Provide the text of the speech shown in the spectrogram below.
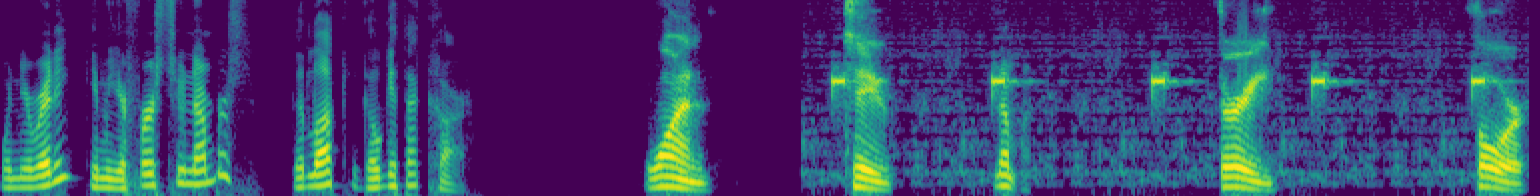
When you're ready, give me your first two numbers. Good luck, and go get that car. One, two, No. three, four.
